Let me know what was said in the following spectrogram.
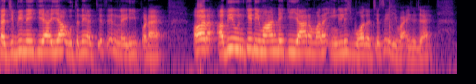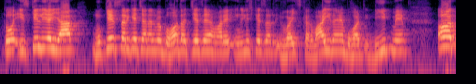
टच भी नहीं किया या उतने अच्छे से नहीं पढ़ा है और अभी उनकी डिमांड है कि यार हमारा इंग्लिश बहुत अच्छे से रिवाइज हो जाए। तो इसके लिए यार मुकेश सर के चैनल पे बहुत अच्छे से हमारे इंग्लिश के सर रिवाइज करवा ही रहे हैं बहुत डीप में। और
